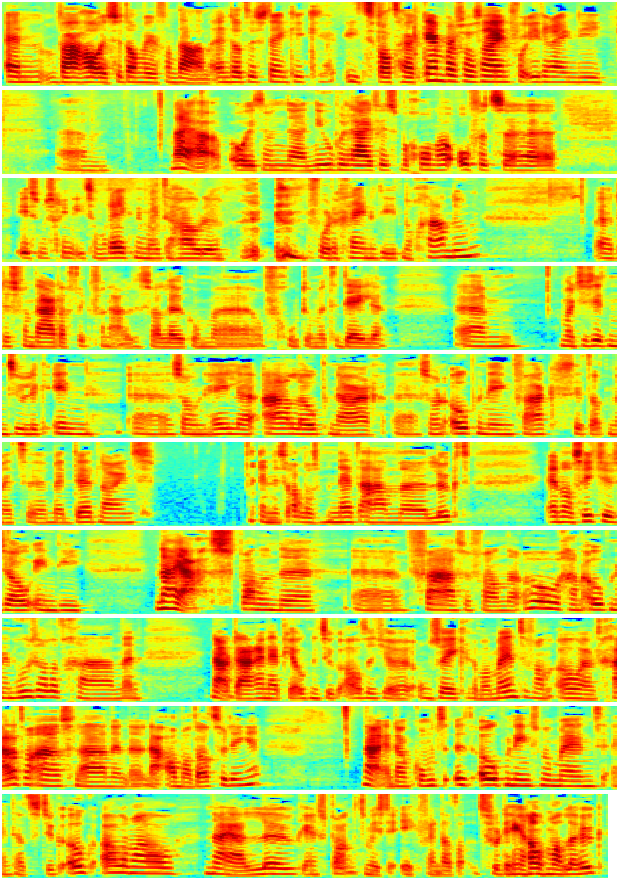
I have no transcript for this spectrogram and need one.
en waar haal je ze dan weer vandaan? En dat is denk ik iets wat herkenbaar zal zijn voor iedereen die um, nou ja, ooit een nieuw bedrijf is begonnen. Of het is misschien iets om rekening mee te houden voor degene die het nog gaan doen. Uh, dus vandaar dacht ik van nou, het is wel leuk om, uh, of goed om het te delen. Um, want je zit natuurlijk in uh, zo'n hele aanloop naar zo'n opening. Vaak zit dat met, met deadlines. En is alles net aan lukt. En dan zit je zo in die, nou ja, spannende fase van... oh, we gaan openen en hoe zal het gaan? En nou, daarin heb je ook natuurlijk altijd je onzekere momenten van... oh, gaat het wel aanslaan? En nou, allemaal dat soort dingen. Nou, en dan komt het openingsmoment. En dat is natuurlijk ook allemaal, nou ja, leuk en spannend. Tenminste, ik vind dat, soort dingen allemaal leuk.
